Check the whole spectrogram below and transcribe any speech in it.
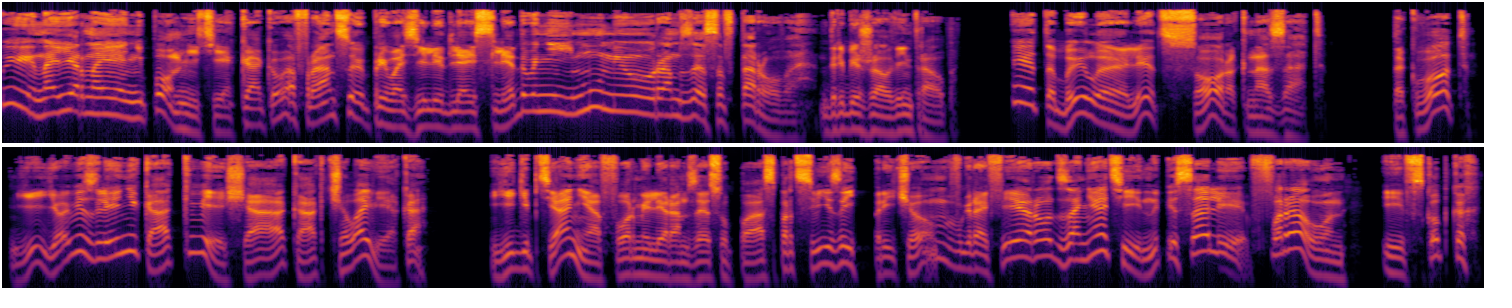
Вы, наверное, не помните, как во Францию привозили для исследований мумию Рамзеса II, дребезжал Винтрауб. Это было лет сорок назад. Так вот, ее везли не как вещь, а как человека. Египтяне оформили Рамзесу паспорт с визой, причем в графе «род занятий» написали «фараон» и в скобках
